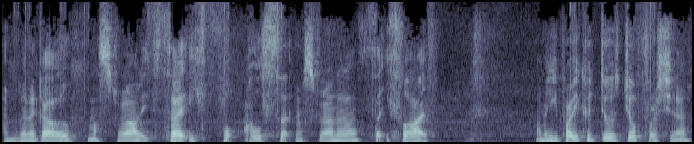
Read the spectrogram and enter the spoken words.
I'm gonna go Mascherano. 34. Oh, Mascherano, 35. I mean, he probably could do his job for us, you know.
